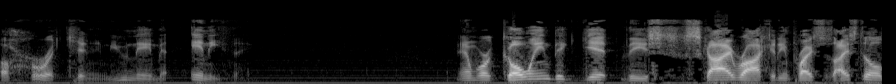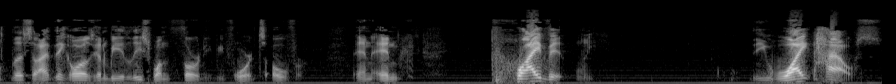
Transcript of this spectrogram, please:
a hurricane, you name it, anything. And we're going to get these skyrocketing prices. I still listen. I think oil is going to be at least 130 before it's over. And and privately, the White House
